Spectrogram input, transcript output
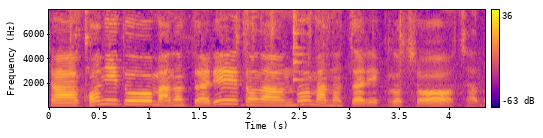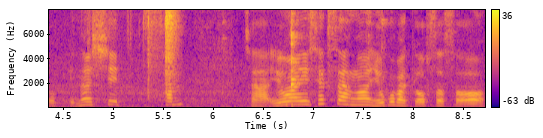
자, 건이도 만원짜리, 더 나은도 만원짜리. 그렇죠. 자, 높이는 13. 자, 요 아이 색상은 요거밖에 없어서.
